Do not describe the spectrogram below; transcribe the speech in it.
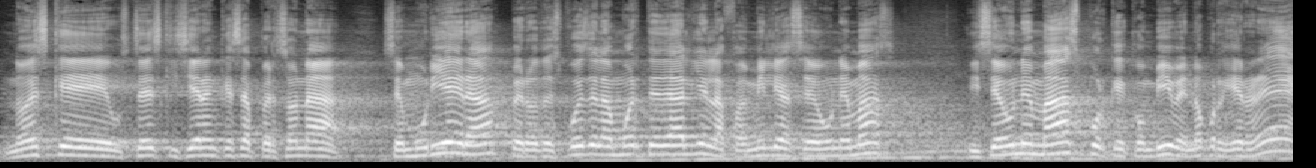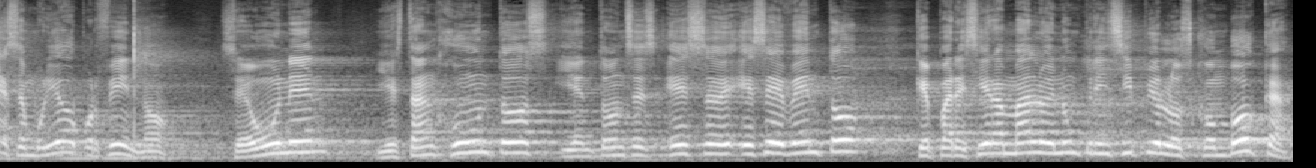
No es que ustedes quisieran que esa persona se muriera, pero después de la muerte de alguien la familia se une más. Y se une más porque conviven, no porque dijeron, eh, se murió por fin. No, se unen y están juntos y entonces ese, ese evento que pareciera malo en un principio los convoca.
